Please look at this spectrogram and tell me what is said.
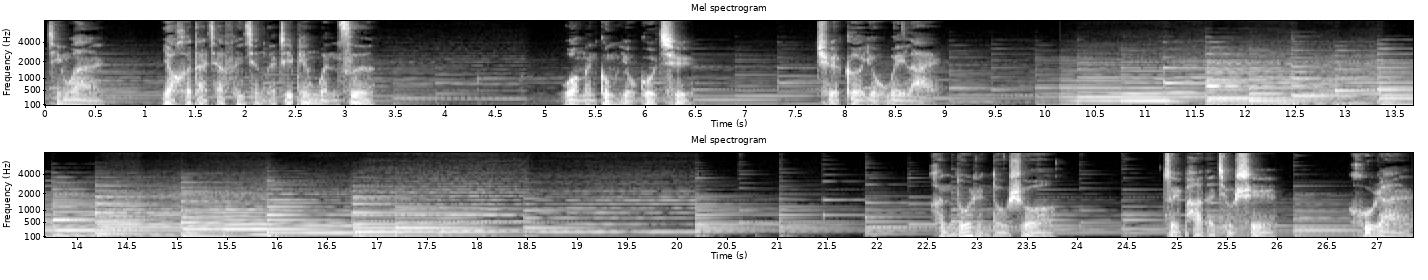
今晚要和大家分享的这篇文字，我们共有过去，却各有未来。很多人都说，最怕的就是忽然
